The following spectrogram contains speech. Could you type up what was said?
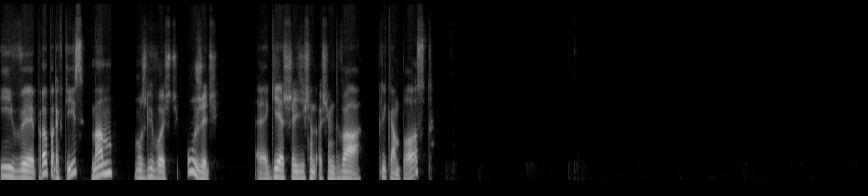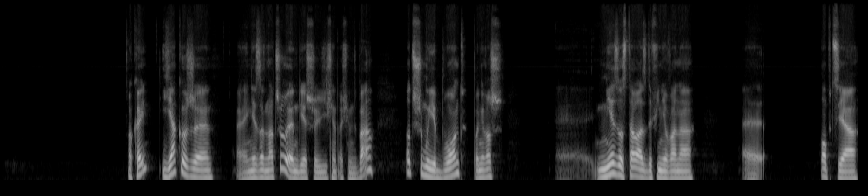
I w Properties mam możliwość użyć e, G68.2 klikam post. OK. Jako, że e, nie zaznaczyłem G68.2, otrzymuję błąd, ponieważ e, nie została zdefiniowana opcja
